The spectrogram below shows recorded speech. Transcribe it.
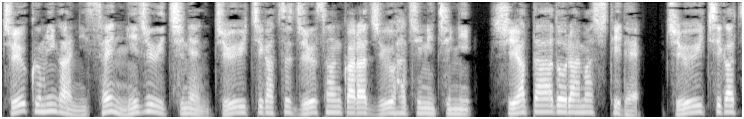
中組が2021年11月13から18日にシアタードラマシティで11月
